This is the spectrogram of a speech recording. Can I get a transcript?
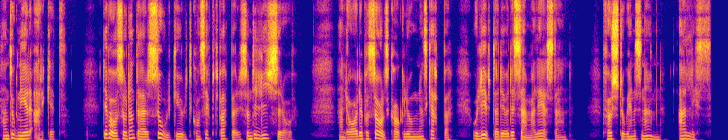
Han tog ner arket det var sådant där solgult konceptpapper som det lyser av. Han lade det på salskakelugnens kappa och lutade över detsamma läste han. Först stod hennes namn, Alice,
